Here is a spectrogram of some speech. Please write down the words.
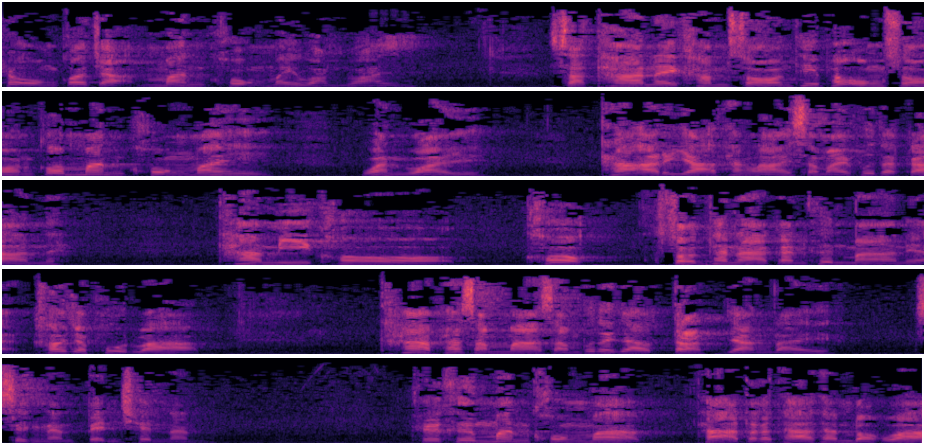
พระองค์ก็จะมั่นคงไม่หวั่นไหวศรัทธาในคำสอนที่พระองค์สอนก็มั่นคงไม่หวั่นไหว พระอริยะทั้งหลายสมัยพุทธกาลเนี่ย ถ้ามีข้อข้อสนทนากันขึ้นมาเนี่ยเขาจะพูดว่าถ้าพระสัมมาสัมพุทธเจ้าตรัสอย่างใดสิ่งนั้นเป็นเช่นนั้น คือคือมั่นคงมาก ถ้าอัตถกถาท่านบอกว่า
